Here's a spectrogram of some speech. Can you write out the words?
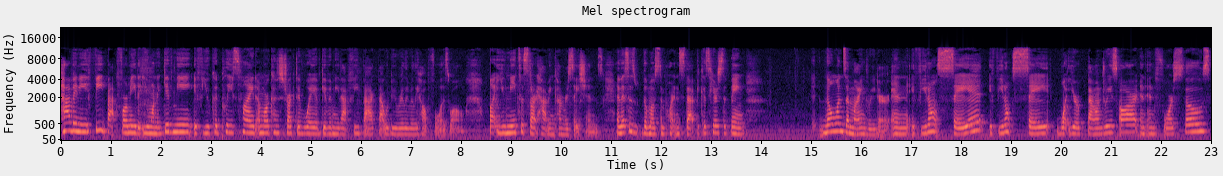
have any feedback for me that you want to give me, if you could please find a more constructive way of giving me that feedback, that would be really, really helpful as well. But you need to start having conversations. And this is the most important step because here's the thing no one's a mind reader. And if you don't say it if you don't say what your boundaries are and enforce those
